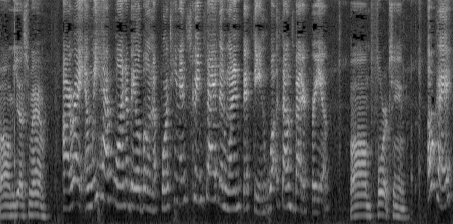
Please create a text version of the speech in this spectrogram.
Um, yes ma'am. Alright, and we have one available in a 14 inch screen size and one in 15. What sounds better for you? Um, 14. Okay,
